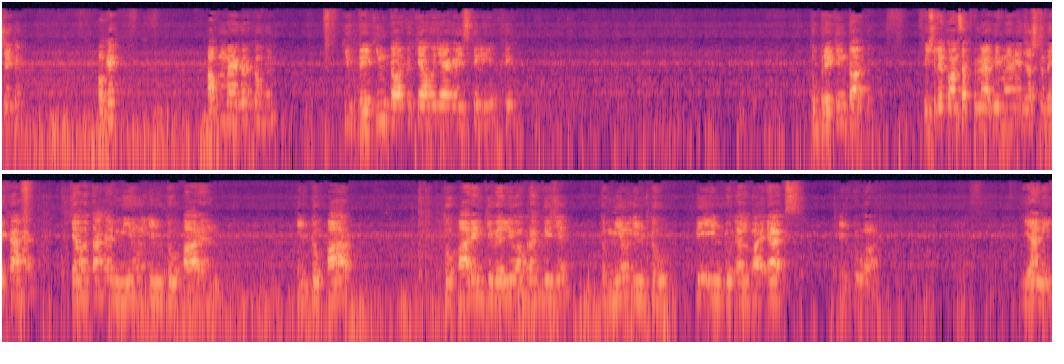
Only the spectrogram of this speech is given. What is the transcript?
ठीक है? ओके अब मैं अगर कहूँ कि ब्रेकिंग टॉर्क क्या हो जाएगा इसके लिए फिर? तो ब्रेकिंग टॉर्क पिछले कॉन्सेप्ट में अभी मैंने जस्ट देखा है, क्या होता है? Mu into R N into R तो आर एन की वैल्यू आप रख दीजिए तो mu into P into L by X into R यानी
